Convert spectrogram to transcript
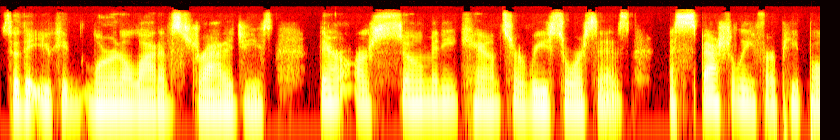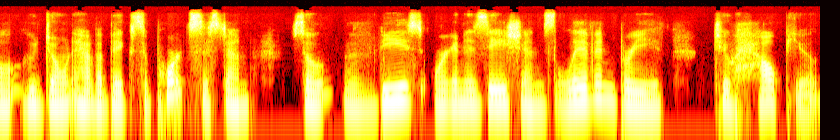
so that you could learn a lot of strategies. There are so many cancer resources, especially for people who don't have a big support system. So these organizations live and breathe to help you.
